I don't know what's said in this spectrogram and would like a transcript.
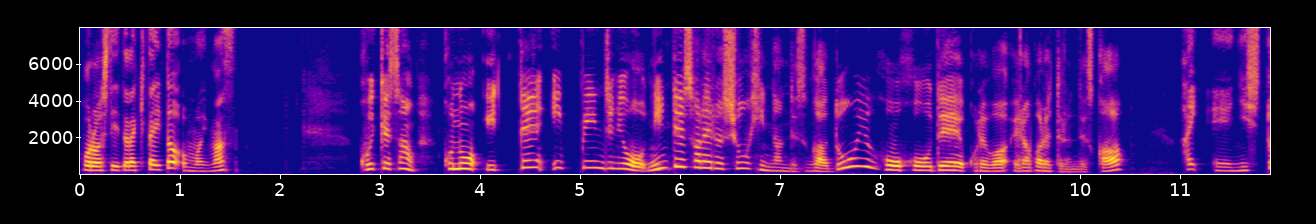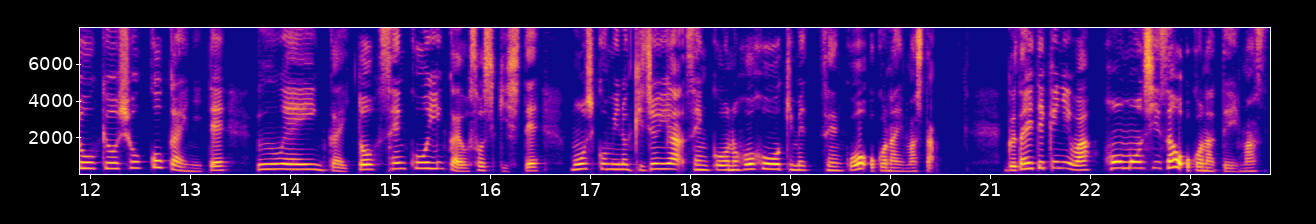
フォローしていただきたいと思います。小池さん、この一点一品事業認定される商品なんですが、どういう方法でこれは選ばれてるんですか？はい、えー、西東京商工会にて運営委員会と選考委員会を組織して申し込みの基準や選考の方法を決め選考を行いました。具体的には訪問審査を行っています。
